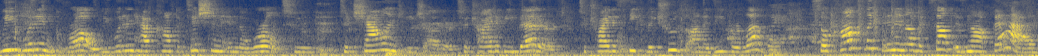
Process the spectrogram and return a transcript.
we wouldn't grow. We wouldn't have competition in the world to, to challenge each other, to try to be better, to try to seek the truth on a deeper level. So conflict in and of itself is not bad.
